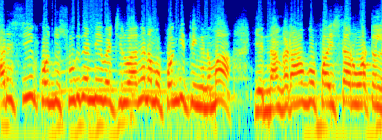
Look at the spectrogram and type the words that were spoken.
அரிசி கொஞ்சம் சுடு தண்ணி வச்சிருவாங்க நம்ம பொங்கி திங்கணுமா? என்னங்கடா உங்க ஃபைவ் ஸ்டார் ஹோட்டல்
